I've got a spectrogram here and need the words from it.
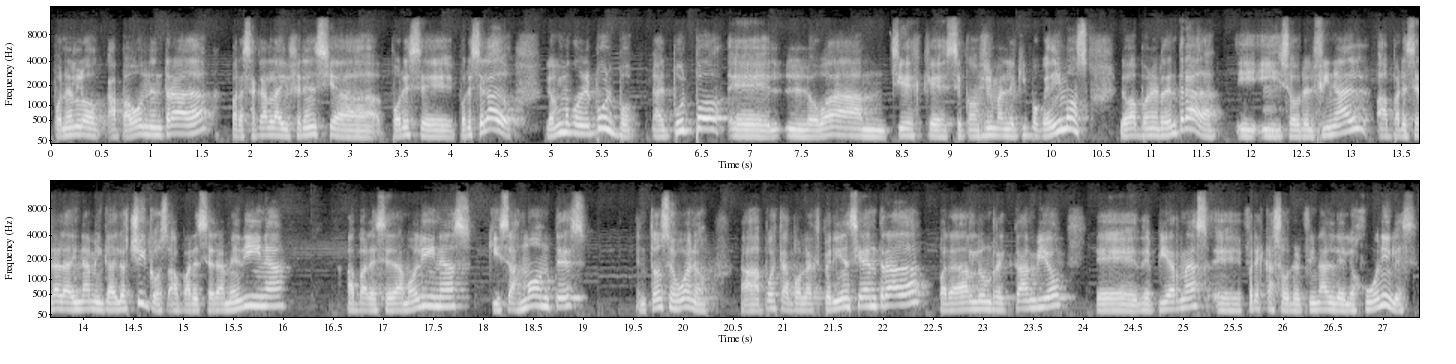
ponerlo a pavón de entrada para sacar la diferencia por ese, por ese lado. Lo mismo con el pulpo. Al pulpo eh, lo va, si es que se confirma el equipo que dimos, lo va a poner de entrada. Y, y, sobre el final aparecerá la dinámica de los chicos. Aparecerá Medina, aparecerá Molinas, quizás Montes. Entonces, bueno, apuesta por la experiencia de entrada para darle un recambio eh, de piernas eh, frescas sobre el final de los juveniles.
